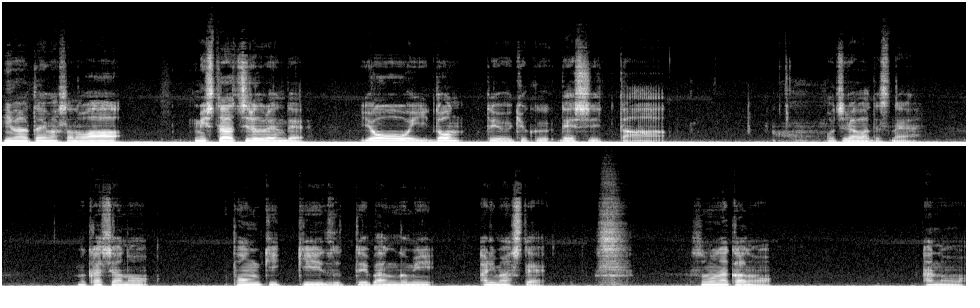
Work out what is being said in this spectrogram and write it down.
今歌いましたのは Mr.Children で「よーいドン」という曲でした。こちらはですね昔あの「ポンキッキーズ」っていう番組ありましてその中のあの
